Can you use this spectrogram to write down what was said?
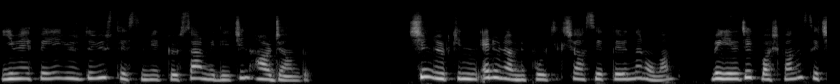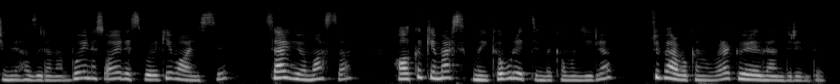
IMF'ye %100 teslimiyet göstermediği için harcandı. Şimdi ülkenin en önemli politik şahsiyetlerinden olan ve gelecek başkanlık seçimine hazırlanan Buenos Aires bölge valisi Sergio Massa, halka kemer sıkmayı kabul ettirmek amacıyla süper bakan olarak görevlendirildi.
